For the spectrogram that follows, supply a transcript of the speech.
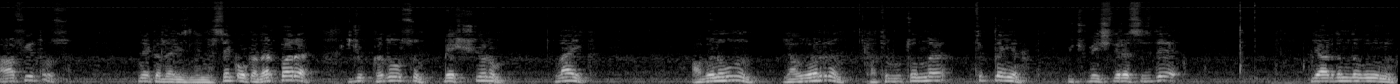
afiyet olsun. Ne kadar izlenirsek o kadar para. Cukkada olsun. 5 yorum. Like. Abone olun. Yalvarırım. Katıl butonuna tıklayın. 3-5 lira sizde yardımda bulunun.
